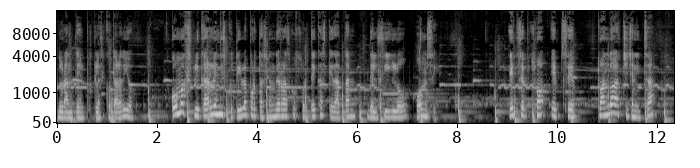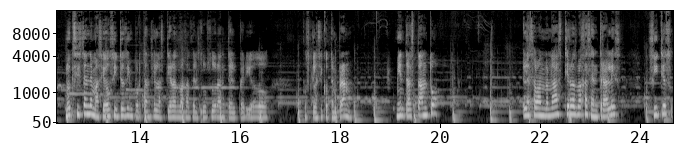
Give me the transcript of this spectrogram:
durante el posclásico tardío? ¿Cómo explicar la indiscutible aportación de rasgos toltecas que datan del siglo XI? exceptuando a Chichen Itza, no existen demasiados sitios de importancia en las tierras bajas del sur durante el periodo posclásico temprano. Mientras tanto, en las abandonadas tierras bajas centrales, sitios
